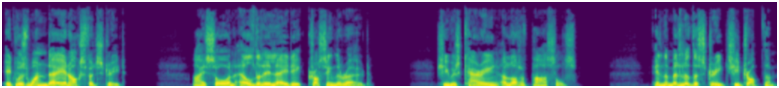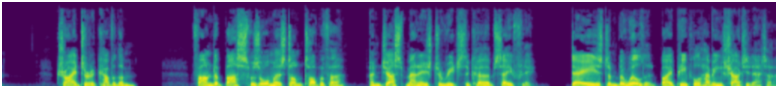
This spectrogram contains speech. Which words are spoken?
It was one day in Oxford Street. I saw an elderly lady crossing the road. She was carrying a lot of parcels. In the middle of the street, she dropped them tried to recover them, found a bus was almost on top of her, and just managed to reach the curb safely, dazed and bewildered by people having shouted at her.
